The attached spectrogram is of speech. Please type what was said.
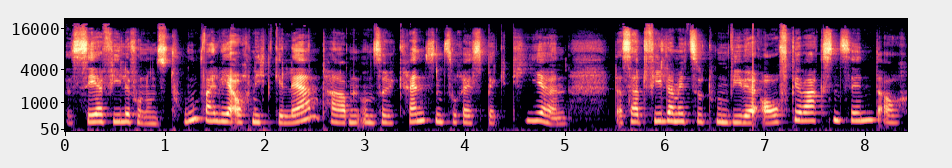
sehr viele von uns tun, weil wir auch nicht gelernt haben, unsere Grenzen zu respektieren. Das hat viel damit zu tun, wie wir aufgewachsen sind, auch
